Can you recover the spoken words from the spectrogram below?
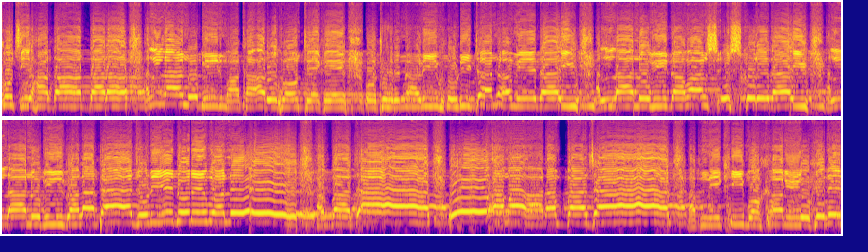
কুচি হাতার দ্বারা আল্লাহ নবীর মাথার উপর থেকে ওঠের নাড়ি ভুড়িটা নামিয়ে দেয়। আল্লাহ নবী নামাজ শেষ করে দেয়। আল্লাহ নবী গলাটা জড়িয়ে ধরে বলে, আব্বা ও আমার আব্বা আপনি কি মখান লোকেদের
